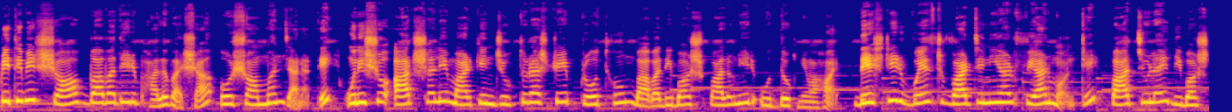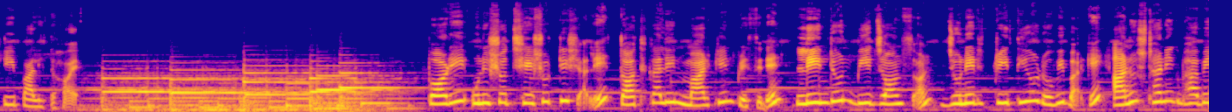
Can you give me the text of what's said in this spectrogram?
পৃথিবীর সব বাবাদের ভালোবাসা ও সম্মান জানাতে উনিশশো সালে মার্কিন যুক্তরাষ্ট্রে প্রথম বাবা দিবস পালনের উদ্যোগ নেওয়া হয়। দেশটির ওয়েস্ট ভার্জিনিয়ার ফেয়ারমন্টে পাঁচ জুলাই দিবসটি পালিত হয়। পরে উনিশশো ছেষট্টি সালে তৎকালীন মার্কিন প্রেসিডেন্ট লিন্ডন বি জনসন জুনের তৃতীয় রবিবারকে আনুষ্ঠানিকভাবে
